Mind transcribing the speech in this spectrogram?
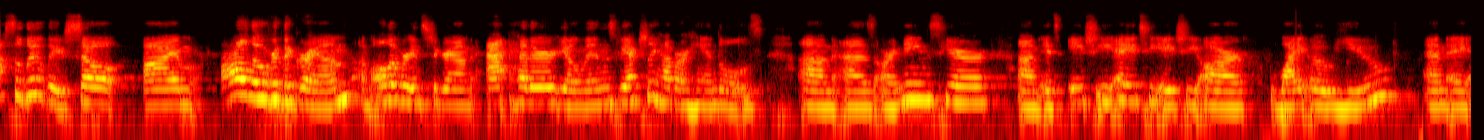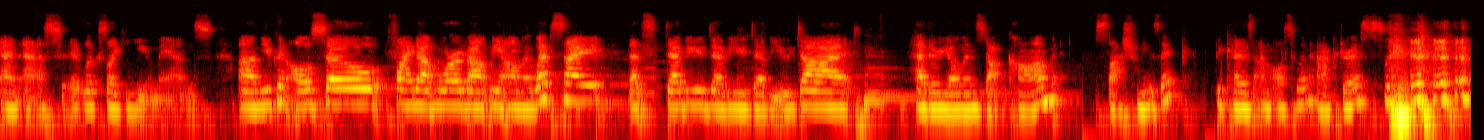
Absolutely. So I'm all over the gram. I'm all over Instagram at Heather Youmans. We actually have our handles um, as our names here. Um, it's H E A T H E R Y O U M A N S. It looks like Humans. Um, you can also find out more about me on my website. That's www.heatheryoumans.com slash music because I'm also an actress and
